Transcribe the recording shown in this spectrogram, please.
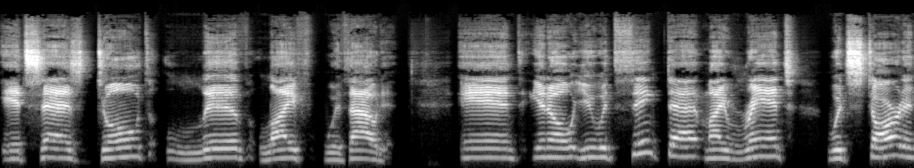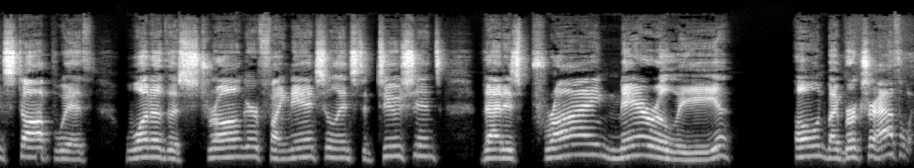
It says, don't live life without it. And, you know, you would think that my rant would start and stop with one of the stronger financial institutions that is primarily owned by Berkshire Hathaway,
